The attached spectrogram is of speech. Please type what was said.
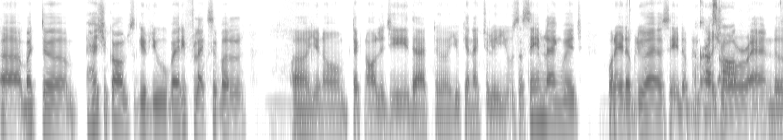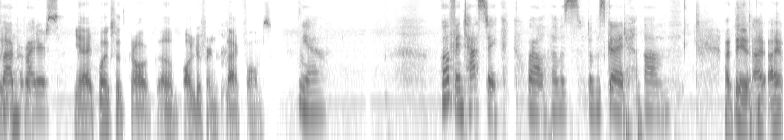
uh, but uh, hashicorps give you very flexible uh, you know technology that uh, you can actually use the same language for aws aws azure and cloud you know, providers yeah it works with uh, all different platforms yeah well fantastic wow that was that was good um I think I, I,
